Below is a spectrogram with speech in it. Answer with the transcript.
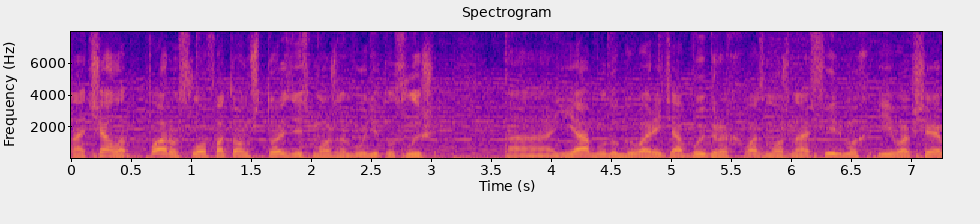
Начала пару слов о том, что здесь можно будет услышать. А, Я буду говорить об играх, возможно, о фильмах и вообще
